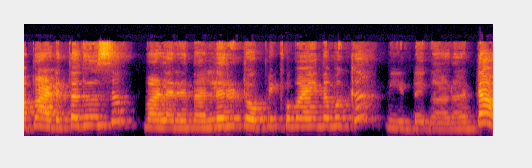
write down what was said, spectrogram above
അപ്പൊ അടുത്ത ദിവസം വളരെ നല്ലൊരു ടോപ്പിക്കുമായി നമുക്ക് വീണ്ടും കാണാം കേട്ടോ.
